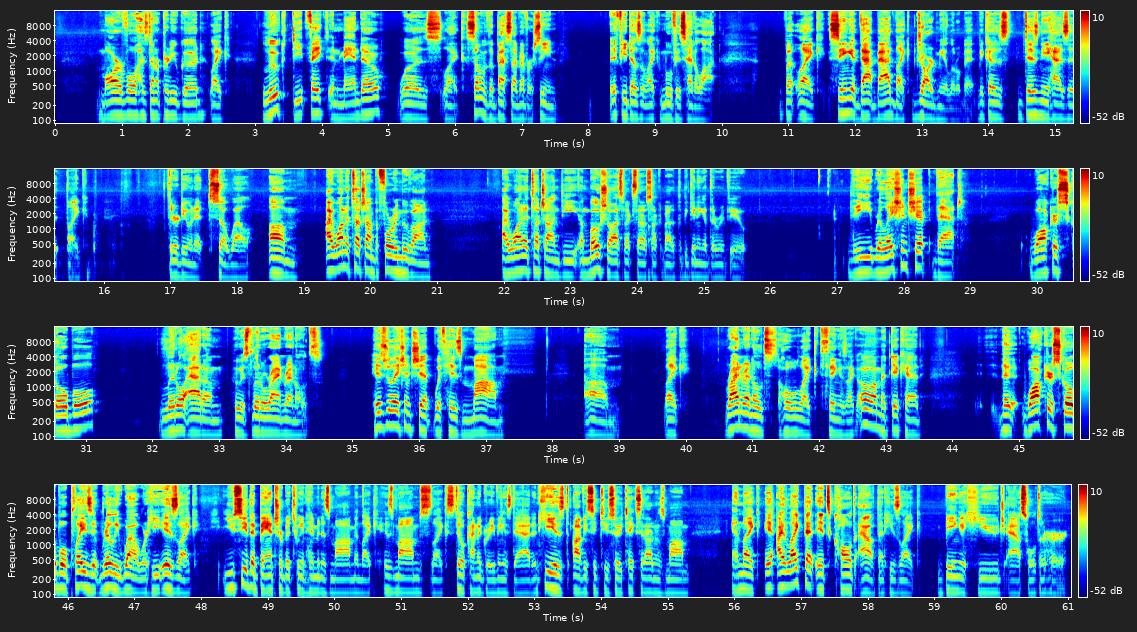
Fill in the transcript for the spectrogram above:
Marvel has done it pretty good. Like Luke deepfaked in Mando was like some of the best I've ever seen. If he doesn't like move his head a lot. But like seeing it that bad like jarred me a little bit because Disney has it like they're doing it so well. Um I want to touch on before we move on. I want to touch on the emotional aspects that I was talking about at the beginning of the review. The relationship that Walker Scobell, Little Adam, who is Little Ryan Reynolds, his relationship with his mom, um, like Ryan Reynolds' whole like thing is like, oh, I'm a dickhead. The Walker Scobell plays it really well, where he is like, you see the banter between him and his mom, and like his mom's like still kind of grieving his dad, and he is obviously too, so he takes it out on his mom, and like it, I like that it's called out that he's like being a huge asshole to her,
